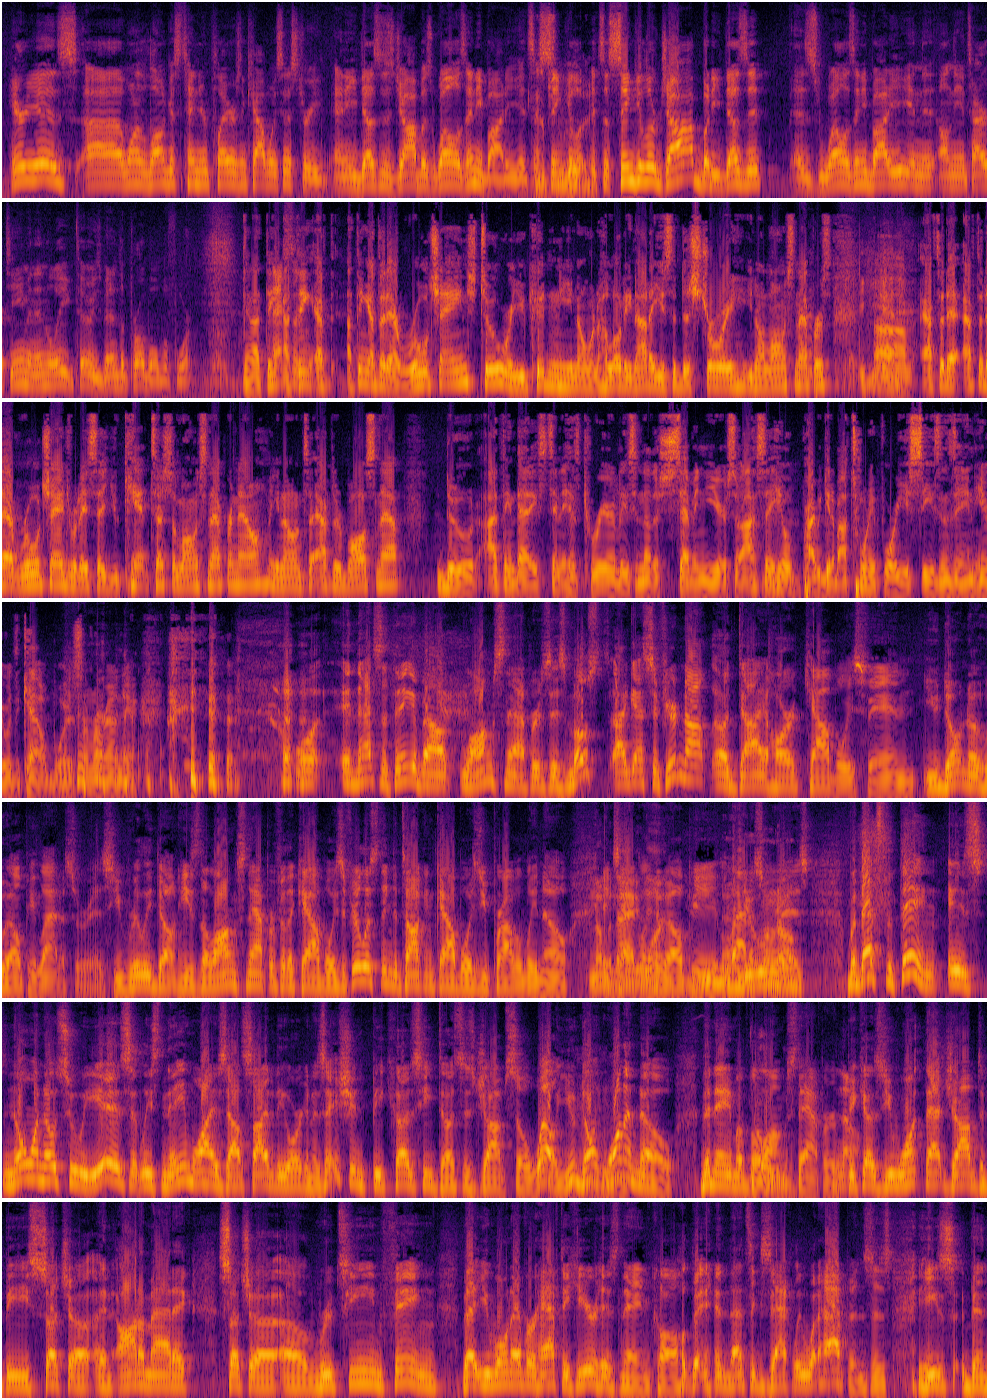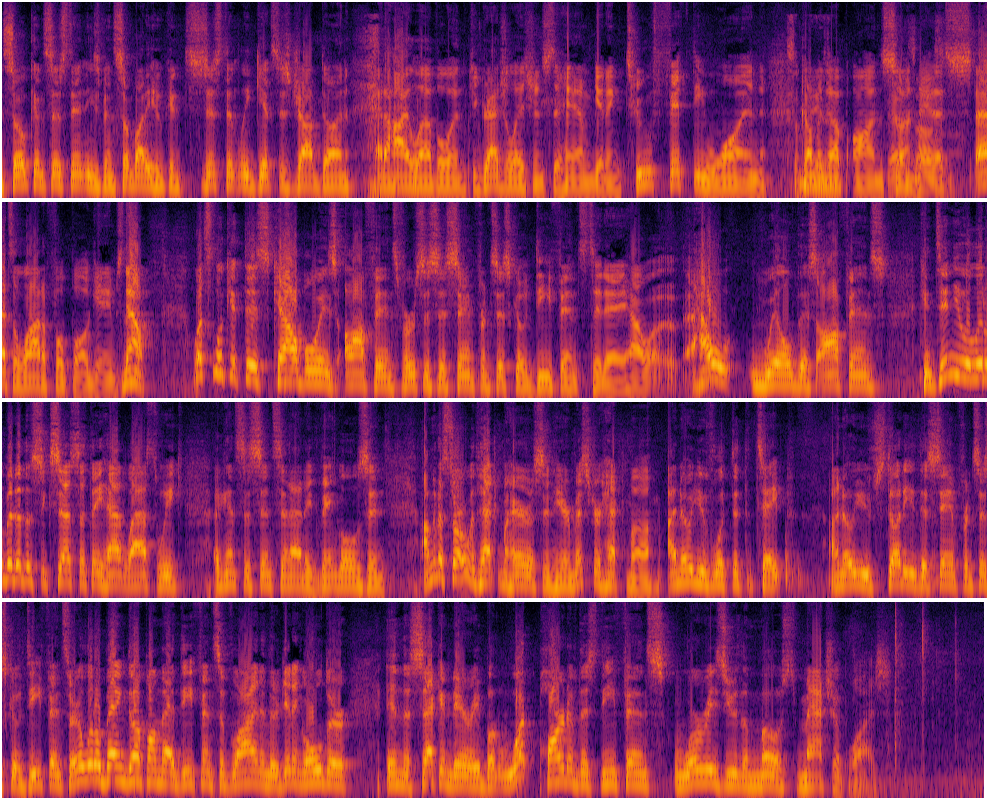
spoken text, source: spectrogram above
here he is, uh, one of the longest tenured players in Cowboys history, and he does his job as well as anybody. It's Absolutely. a singular, it's a singular job, but he does it as well as anybody in the, on the entire team and in the league too. He's been at the Pro Bowl before. And I think That's I think after, I think after that rule change too, where you couldn't, you know, when Haloti Ngata used to destroy, you know, long snappers. yeah. um, after that after that rule change where they said you can't touch the long snapper now, you know, until after the ball snap, dude, I think that extended his career at least another seven years. So I say he'll probably get about twenty four year seasons in here with the Cowboys, somewhere around there. well, and that's the thing about long snappers is most, I guess, if you're not a die-hard Cowboys fan, you don't know who LP Ladouceur is. You really don't. He's the long snapper for the Cowboys. If you're listening to Talking Cowboys, you probably know Number exactly 91. who LP Ladouceur is. But that's the thing is no one knows who he is, at least name-wise, outside of the organization, because he does his job so well. You don't mm. want to know the name of the no. long snapper no. because you want that job to be such a an automatic, such a, a routine thing that you won't ever have to hear his name called. And that's exactly what happens is he's been so consistent. He's been somebody who consistently gets his job done at a high level. And congratulations to him getting 251 coming up on Sunday. awesome. that's that's a lot of football games. Now Let's look at this Cowboys offense versus this San Francisco defense today. How uh, how will this offense continue a little bit of the success that they had last week against the Cincinnati Bengals. And I'm going to start with Heckma Harrison here. Mr. Heckma, I know you've looked at the tape. I know you've studied the San Francisco defense. They're a little banged up on that defensive line and they're getting older in the secondary. But what part of this defense worries you the most matchup wise?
